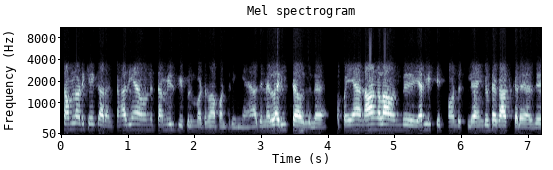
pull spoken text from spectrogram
தமிழ்நாடு கேட்க ஆரம்பிச்சாங்க அது ஏன் ஒன்று தமிழ் பீப்புள் மட்டும் தான் பண்றீங்க? அது நல்லா ரீச் ஆகுதுல்ல? அப்ப ஏன் நாங்களாம் வந்து ஏர்லி ஸ்டேஜ் ஃபவுண்டர்ஸ் இல்லையா? எங்கள்கிட்ட காசு கிடையாது.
